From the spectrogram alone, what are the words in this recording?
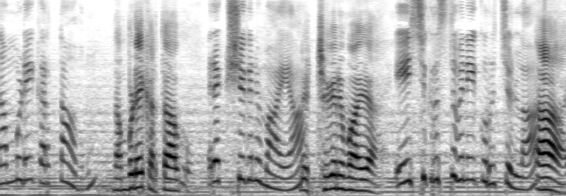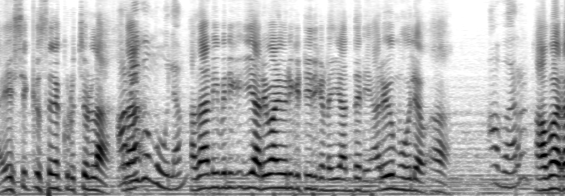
നമ്മുടെ കർത്താവും നമ്മുടെ കർത്താവും രക്ഷകനുമായ രക്ഷകനുമായ യേശു ക്രിസ്തുവിനെ കുറിച്ചുള്ള ആ യേശുക്രിസ്തുവിനെ കുറിച്ചുള്ള അറിവ് മൂലം അതാണ് ഇവന് ഈ അറിവാണ് ഇവന് കിട്ടിയിരിക്കുന്നത് ഈ അന്തനി അറിവ് മൂലം ആ. അവർ അവർ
